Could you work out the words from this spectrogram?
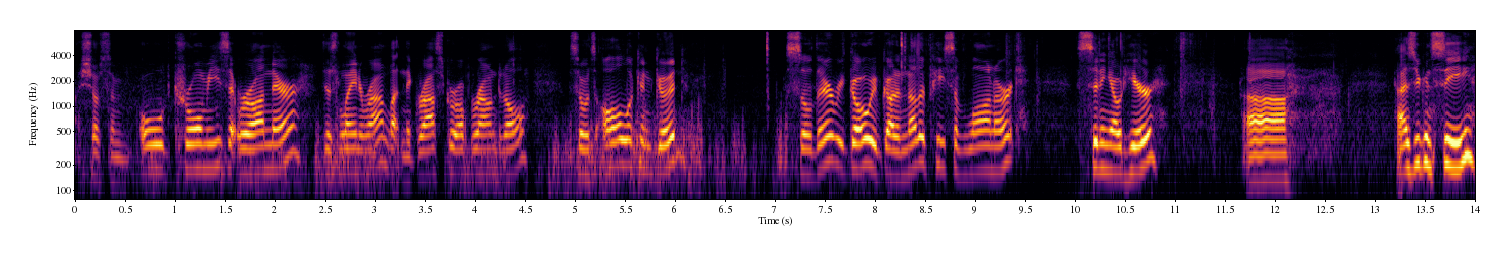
I shoved some old chromies that were on there, just laying around, letting the grass grow up around it all. So it's all looking good. So there we go. We've got another piece of lawn art sitting out here. Uh, as you can see,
